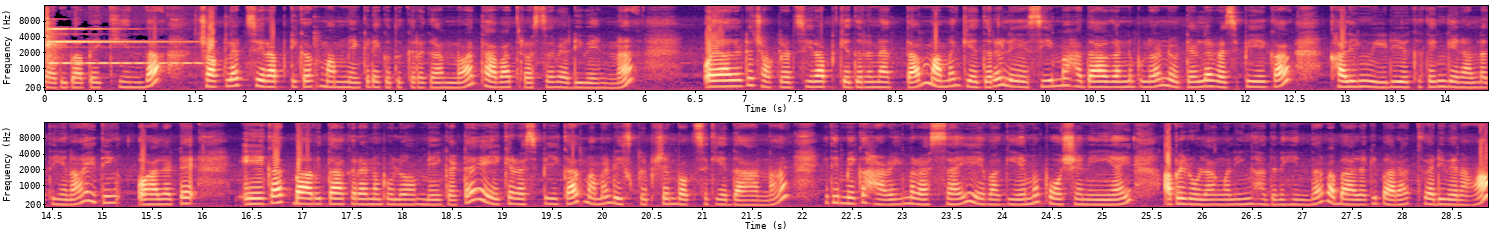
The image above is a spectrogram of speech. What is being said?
වැඩි බබෙක් හින්දා චොක්ලට් සිරප් ටිකක් මම මේකට එකතු කරගන්නවා. තවත් රස වැඩි වෙන්න. ඔයාලට චොක්ලට් සිරප් ගෙදර නැත්තම් මම ගෙදර ලේසියෙන්ම හදාගන්න පුළුවන් නුටෙල්ලා රෙසිපි එකක් කලින් වීඩියෝ එකකින් ගෙනල්ලා තියෙනවා. ඉතින් ඔයාලට ඒකත් භාවිතා කරන්න පුළුවන් මේකට. ඒක රෙසිපි එකක් මම ඩිස්ක්‍රිප්ෂන් බොක්ස් එකේ දාන්නම්. ඉතින් මේක හරියම රසයි. ඒ වගේම පෝෂණීයයි. අපි රෝලන් වලින් හදන හින්දා බබාලගේ බරත් වැඩි වෙනවා.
